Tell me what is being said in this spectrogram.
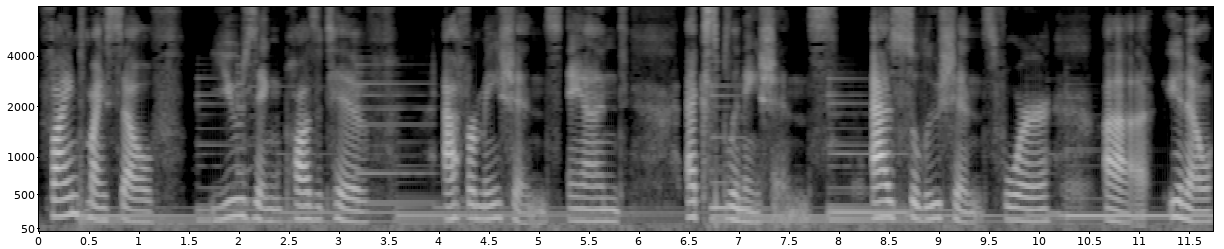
find myself using positive affirmations and explanations as solutions for, uh, you know,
